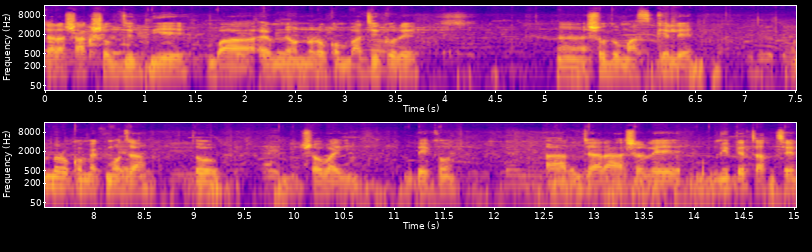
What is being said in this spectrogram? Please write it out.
যারা শাক সবজি দিয়ে বা এমনি অন্যরকম বাজি করে শুধু মাছ খেলে অন্যরকম এক মজা। তো সবাই দেখুন। আর যারা আসলে নিতে চাচ্ছেন,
